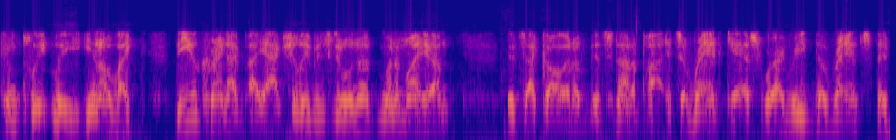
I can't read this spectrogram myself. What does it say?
completely you know like the Ukraine. I, I actually was doing a one of my um, it's I call it a it's not a pot it's a rant cast where I read the rants that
